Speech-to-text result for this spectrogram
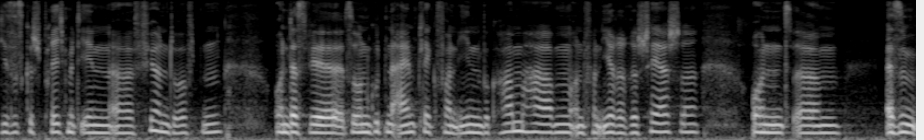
dieses Gespräch mit Ihnen äh, führen durften und dass wir so einen guten Einblick von Ihnen bekommen haben und von Ihrer Recherche. Und ähm, also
